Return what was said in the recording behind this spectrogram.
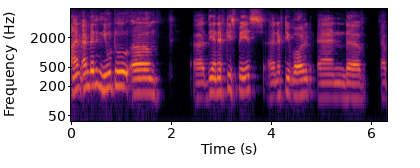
I'm I'm very new to. Uh, the NFT space, NFT world, and uh, uh,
